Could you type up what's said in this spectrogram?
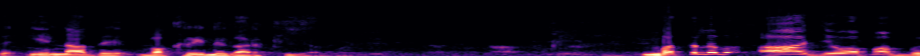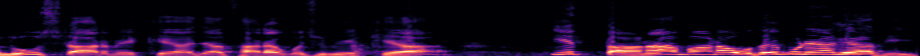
ਤੇ ਇਹਨਾਂ ਤੇ ਵੱਖਰੀ ਨਿਗਾਹ ਰੱਖੀ ਜਾਵੇ। ਮਤਲਬ ਆ ਜੋ ਆਪਾਂ ਬਲੂ ਸਟਾਰ ਵੇਖਿਆ ਜਾਂ ਸਾਰਾ ਕੁਝ ਵੇਖਿਆ ਇਹ ਤਾਣਾ ਬਾਣਾ ਉਦੋਂ ਹੀ ਬੁਣਿਆ ਗਿਆ ਸੀ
